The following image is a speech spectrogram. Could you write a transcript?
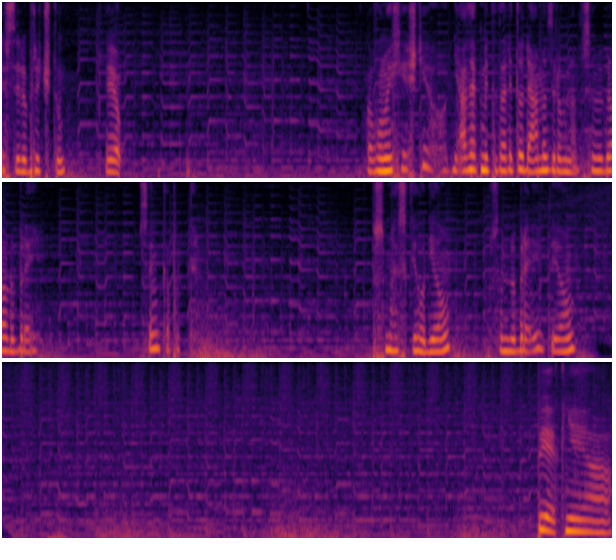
Jestli dobře čtu. Jo. A ono jich ještě hodně. A tak my to tady to dáme zrovna, to jsem vybral dobrý. Semka, pojďte. Jsem hezky hodil. Jsem dobrý, ty jo. Pěkně já.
